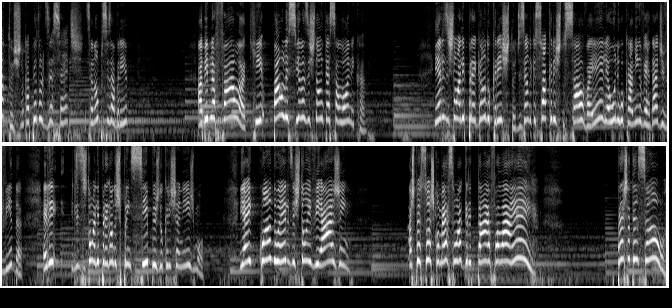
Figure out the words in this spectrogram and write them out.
Atos, no capítulo 17. Você não precisa abrir. A Bíblia fala que Paulo e Silas estão em Tessalônica. E eles estão ali pregando Cristo, dizendo que só Cristo salva, Ele é o único caminho, verdade e vida. Ele, eles estão ali pregando os princípios do cristianismo. E aí, quando eles estão em viagem, as pessoas começam a gritar, a falar: Ei, preste atenção.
